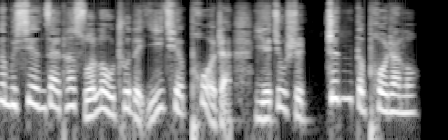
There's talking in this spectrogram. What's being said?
那么现在他所露出的一切破绽，也就是真的破绽喽。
